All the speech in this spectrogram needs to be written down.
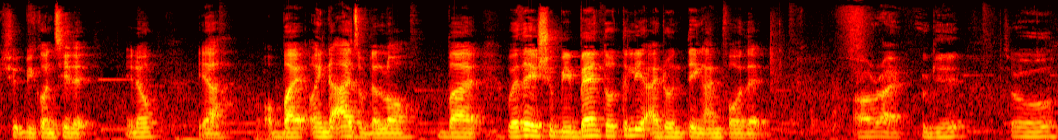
should be considered. You know, yeah, by in the eyes of the law. But whether it should be banned totally, I don't think I'm for that. Alright, okay. So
